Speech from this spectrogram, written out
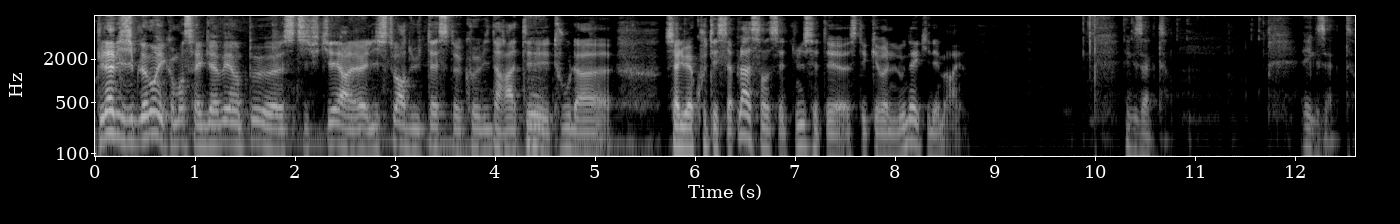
Puis là, visiblement, il commence à gaver un peu Steve Kerr, l'histoire du test Covid raté mm. et tout. Là, ça lui a coûté sa place. Hein. Cette nuit, c'était Kevin Looney qui démarrait. Exact. Exact.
